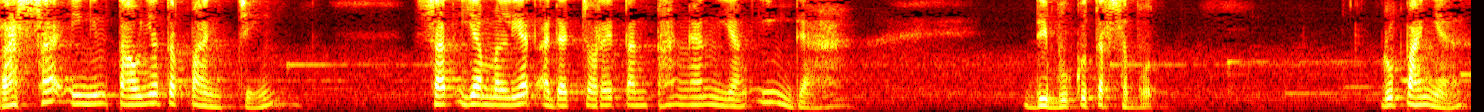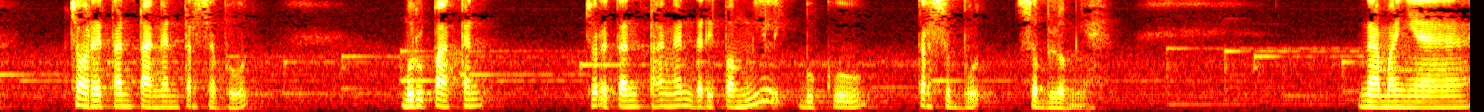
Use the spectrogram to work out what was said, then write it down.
Rasa ingin tahunya terpancing saat ia melihat ada coretan tangan yang indah di buku tersebut. Rupanya coretan tangan tersebut merupakan coretan tangan dari pemilik buku tersebut sebelumnya. Namanya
